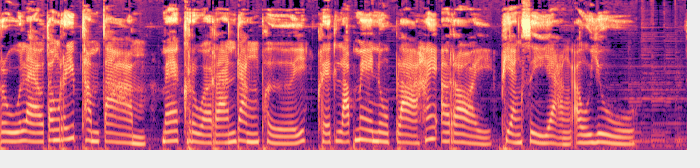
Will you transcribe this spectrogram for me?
รู้แล้วต้องรีบทำตาม แม่ครัวร้านดังเผย เคล็ดลับเมนูปลาให้อร่อย เพียงสี่อย่างเอาอยู่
